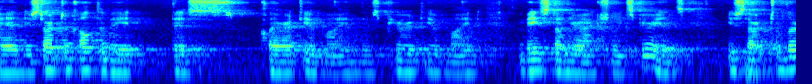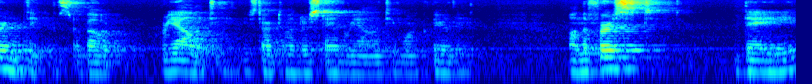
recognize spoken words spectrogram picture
and you start to cultivate this clarity of mind, this purity of mind, based on your actual experience, you start to learn things about reality. You start to understand reality more clearly. On the first day,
